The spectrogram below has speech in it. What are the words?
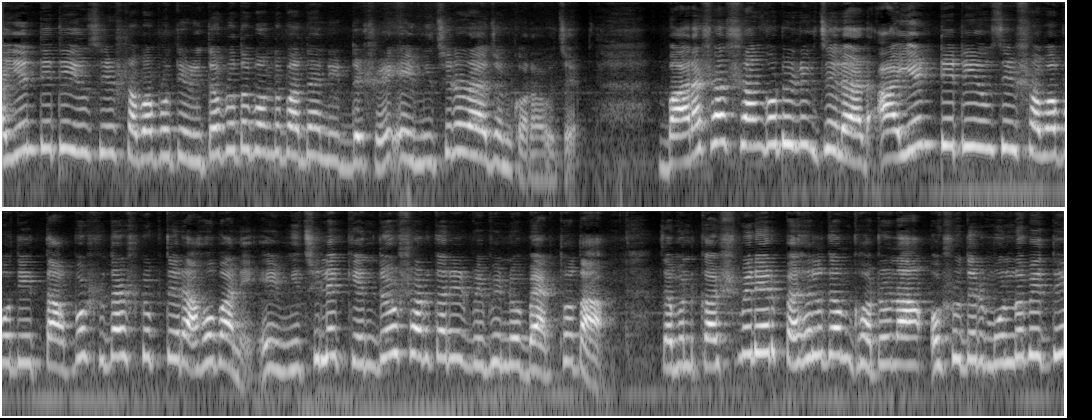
আইএনটিটিইউসি এর সভাপতি ঋতব্রত বন্দ্যোপাধ্যায়ের নির্দেশে এই মিছিলের আয়োজন করা হয়েছে। বারাসাত সাংগঠনিক জেলার আইএনটিটিইউসির সভাপতি তাপস দাসগুপ্তের আহ্বানে এই মিছিলে কেন্দ্রীয় সরকারের বিভিন্ন ব্যর্থতা, যেমন কাশ্মীরের পেহেলগাম ঘটনা, ওষুধের মূল্যবৃদ্ধি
